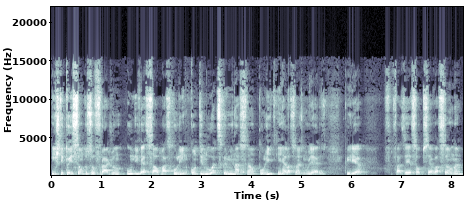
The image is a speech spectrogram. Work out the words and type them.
instituição do sufrágio universal masculino, continua a discriminação política em relação às mulheres, queria fazer essa observação, né?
